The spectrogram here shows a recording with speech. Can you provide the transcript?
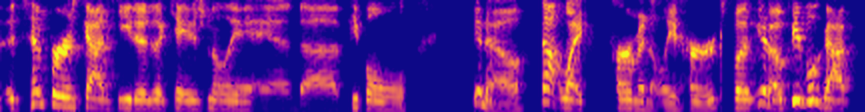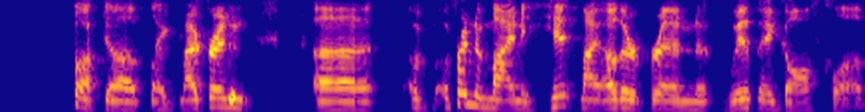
th- tempers got heated occasionally, and uh, people, you know, not like permanently hurt, but you know, people got fucked up. Like my friend, uh, a, a friend of mine hit my other friend with a golf club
